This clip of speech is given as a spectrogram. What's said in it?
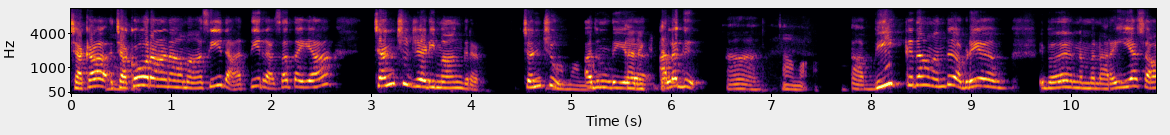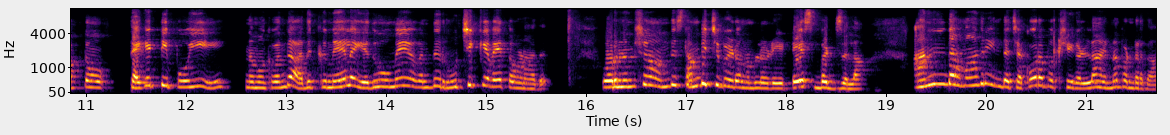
சகா சகோராணாம் ஆசீத் அதி ரசதையா சஞ்சு ஜடிமாங்கிறார் சஞ்சு அதனுடைய அழகு. ஆமா. வீக்கு தான் வந்து அப்படியே இப்ப நம்ம நிறைய சாப்பிட்டோம் திகட்டி போய் நமக்கு வந்து அதுக்கு மேல எதுவுமே வந்து ருச்சிக்கவே தோணாது. ஒரு நிமிஷம் வந்து ஸ்தம்பிச்சு போயிடும் நம்மளுடைய டேஸ்ட் பட்ஸ் எல்லாம். அந்த மாதிரி இந்த சக்கோர பட்சிகள்லாம் என்ன பண்றதா?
